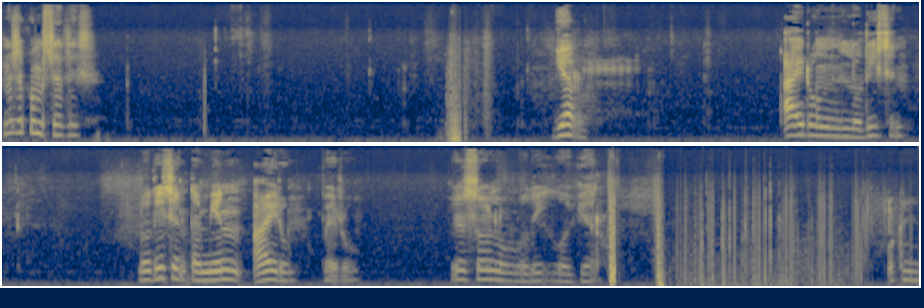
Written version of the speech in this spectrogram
no sé cómo se dice. Hierro. Iron lo dicen. Lo dicen también iron, pero yo solo lo digo hierro. Okay.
